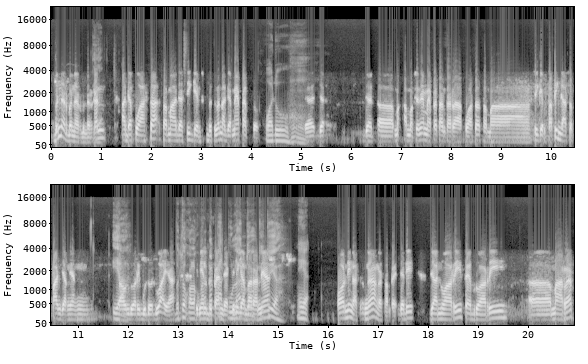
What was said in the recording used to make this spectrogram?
Benar, benar, benar. Kan ada puasa sama ada SEA Games. Kebetulan agak mepet tuh. Waduh. Ya, ja- ja- eh, mak- maksudnya mepet antara puasa sama SEA Games. Tapi nggak sepanjang yang Iya. tahun 2022 ya. Betul kalau Ini lebih kan pendek. Jadi tuh gambarannya, itu ya. Iya. oh ini nggak, enggak, nggak sampai. Jadi Januari, Februari, eh, Maret,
